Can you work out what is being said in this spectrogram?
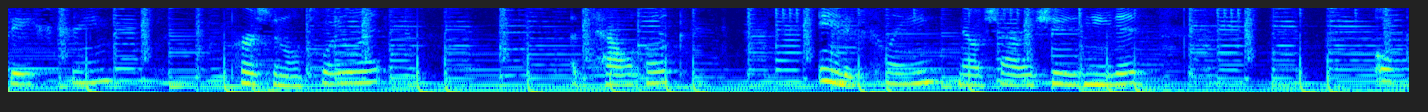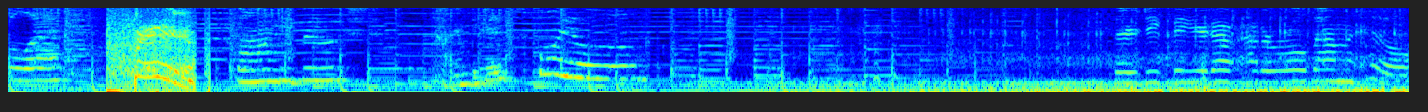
face cream, personal toilet, a towel hook, and it's clean, no shower shoes needed. Olaplex. BAM! Bondi boost. Time to get spoiled. Sergi figured out how to roll down the hill.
